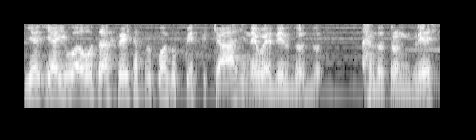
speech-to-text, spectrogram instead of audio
E, e aí a outra feita foi quando o príncipe Charles, né, o herdeiro do, do, do trono inglês,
